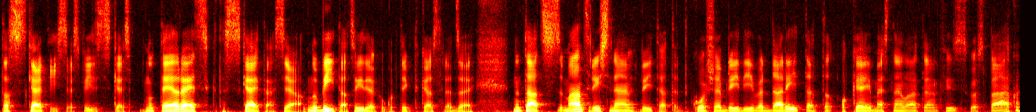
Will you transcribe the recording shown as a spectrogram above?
tas skaitīsies fiziskais? Nu, teorētiski tas skaitās. Jā, nu, bija tāds video, kur tik, kā es redzēju. Nu, tāds mans risinājums bija, tātad, ko šajā brīdī var darīt. Tad, ok, mēs nelietojam fizisko spēku,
